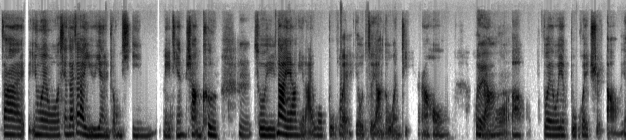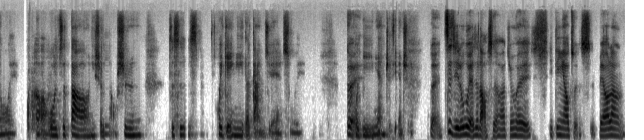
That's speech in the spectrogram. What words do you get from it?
在，因为我现在在语言中心每天上课，嗯，所以那样一来我不会有这样的问题，然后会让我哦，对我也不会迟到，因为哦我知道你是老师，只是会给你的感觉，所以对会对避免这件事。对，自己如果也是老师的话，就会一定要准时，不要让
